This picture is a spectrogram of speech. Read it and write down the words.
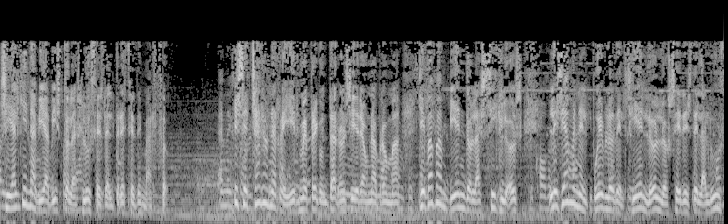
si alguien había visto las luces del 13 de marzo. Y se echaron a reír, me preguntaron si era una broma. Llevaban viéndolas siglos. Les llaman el pueblo del cielo, los seres de la luz.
